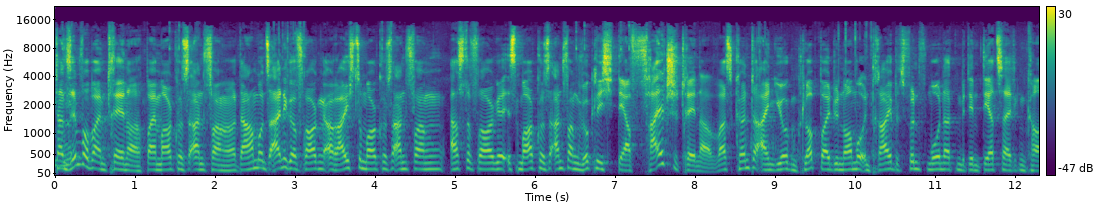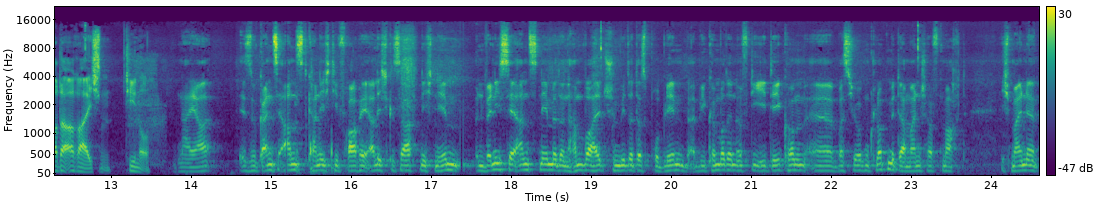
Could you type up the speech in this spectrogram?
Dann sind wir beim Trainer, bei Markus Anfang. Da haben uns einige Fragen erreicht zu Markus Anfang. Erste Frage, ist Markus Anfang wirklich der falsche Trainer? Was könnte ein Jürgen Klopp bei Dynamo in drei bis fünf Monaten mit dem derzeitigen Kader erreichen? Tino. Naja, so ganz ernst kann ich die Frage ehrlich gesagt nicht nehmen. Und wenn ich sie ernst nehme, dann haben wir halt schon wieder das Problem, wie können wir denn auf die Idee kommen, äh, was Jürgen Klopp mit der Mannschaft macht? Ich meine,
